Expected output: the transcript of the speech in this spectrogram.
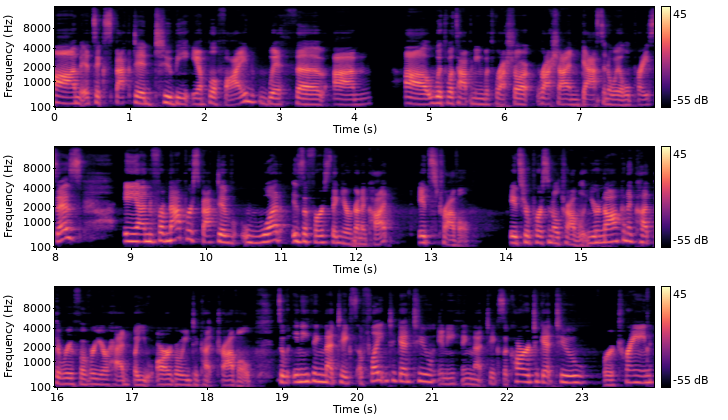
um, it's expected to be amplified with the um, uh, with what's happening with Russia, Russia and gas and oil prices. And from that perspective, what is the first thing you're going to cut? It's travel it's your personal travel. You're not going to cut the roof over your head, but you are going to cut travel. So anything that takes a flight to get to, anything that takes a car to get to, or a train,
